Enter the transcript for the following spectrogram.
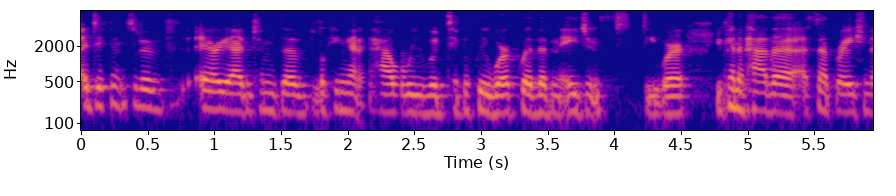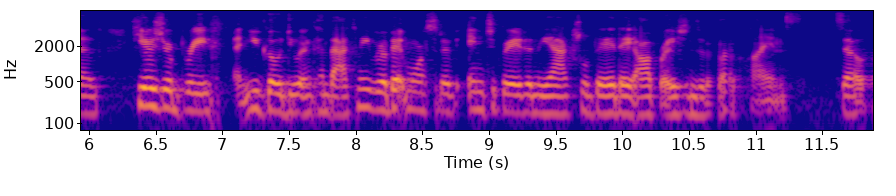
a different sort of area in terms of looking at how we would typically work with an agency where you kind of have a, a separation of here's your brief and you go do it and come back to me. We're a bit more sort of integrated in the actual day-to-day operations of our clients. So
